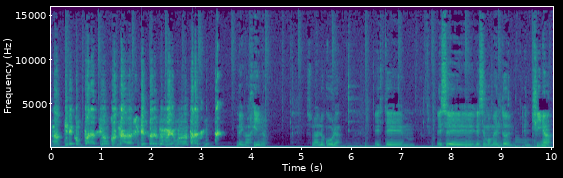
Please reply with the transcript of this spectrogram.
no tiene comparación con nada. Así que es algo que me voy a guardar para siempre. Me imagino. Es una locura. Este. Ese, ese momento en, en China,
